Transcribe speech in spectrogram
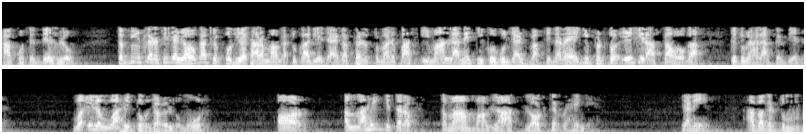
آنکھوں سے دیکھ لو، تب بھی اس کا نتیجہ یہ ہوگا کہ خود یہ سارا معاملہ چکا دیا جائے گا، پھر تمہارے پاس ایمان لانے کی کوئی گنجائش باقی نہ رہے گی، پھر تو ایک ہی راستہ ہوگا کہ تمہیں ہلاک کر دیا جائے۔ وہ اللہ ترجع العمور اور اللہ کی طرف تمام معاملات لوٹ کر رہیں گے۔ یعنی اب اگر تم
